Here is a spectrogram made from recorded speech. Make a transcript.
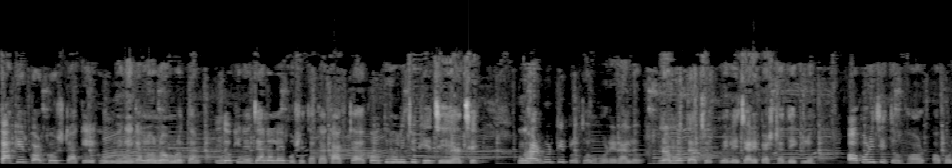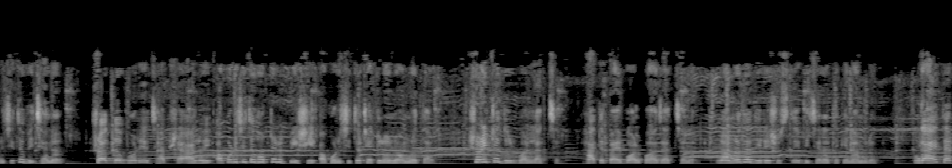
কাকের কর্কশ ডাকে ঘুম ভেঙে গেল নম্রতার। দক্ষিণের জানালায় বসে থাকা কাকটা কৌতূহলী চোখে চেয়ে আছে। ঘর ভর্তি প্রথম ভোরের আলো। নম্রতা চোখ মেলে চারিপাশটা দেখল। অপরিচিত ঘর, অপরিচিত বিছানা। সদ্য ভোরের ঝাপসা আলোয় অপরিচিত ঘরটার বেশি অপরিচিত ঠেকলো নম্রতা শরীরটা দুর্বল লাগছে। হাতে পায়ে বল পাওয়া যাচ্ছে না। নম্রতা ধীরে সুস্থে বিছানা থেকে নামলো। গায়ে তার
